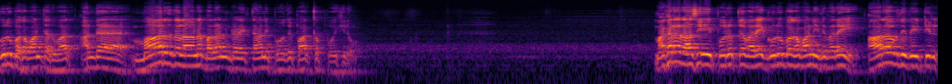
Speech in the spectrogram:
குரு பகவான் தருவார். அந்த மாறுதலான பலன்களைத்தான் இப்போது பார்க்க போகிறோம். மகர ராசியை பொறுத்தவரை குரு பகவான் இதுவரை ஆறாவது வீட்டில்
